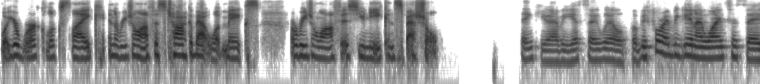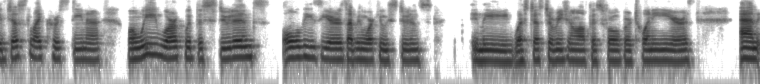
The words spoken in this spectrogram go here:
what your work looks like in the regional office, talk about what makes a regional office unique and special? Thank you, Abby. Yes, I will. But before I begin, I wanted to say, just like Christina, when we work with the students, all these years I've been working with students in the Westchester Regional Office for over 20 years. And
